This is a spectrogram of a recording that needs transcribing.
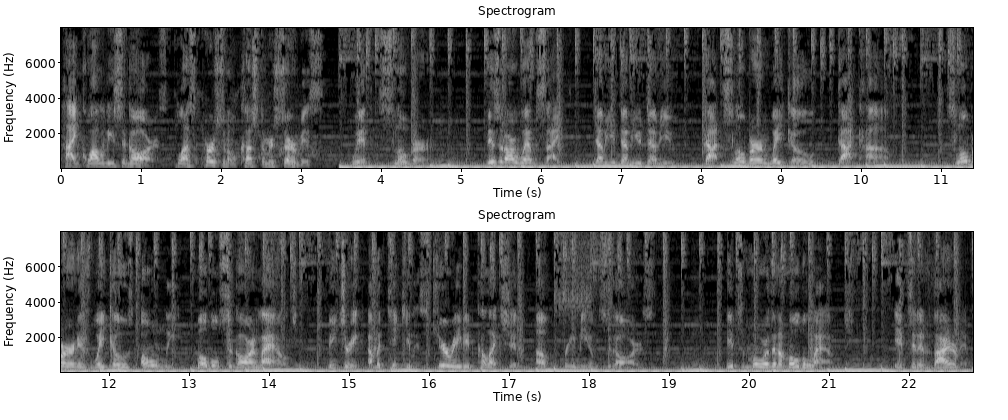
High quality cigars plus personal customer service with Slow Burn. Visit our website, www.slowburnwaco.com. Slow Burn is Waco's only mobile cigar lounge featuring a meticulous curated collection of premium cigars. It's more than a mobile lounge. It's an environment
